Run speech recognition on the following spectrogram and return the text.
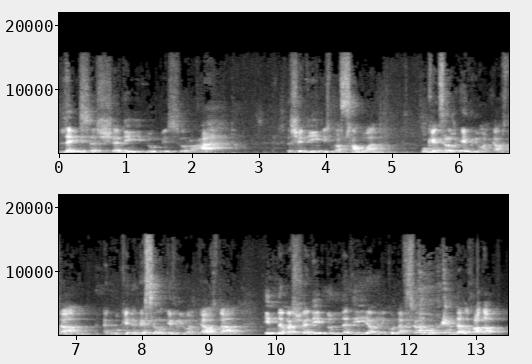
Laysa shadidu bisur'ah. The shadeed is not someone who can throw everyone else down and who can wrestle everyone else down. إنما الشديد الذي يملك نفسه عند الغضب.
